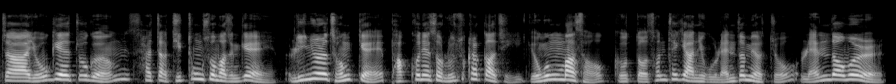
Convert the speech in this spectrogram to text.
자 요게 조금 살짝 뒤통수 맞은 게 리뉴얼 전께 바콘에서 루스칼까지 영웅마석 그것도 선택이 아니고 랜덤이었죠. 랜덤을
